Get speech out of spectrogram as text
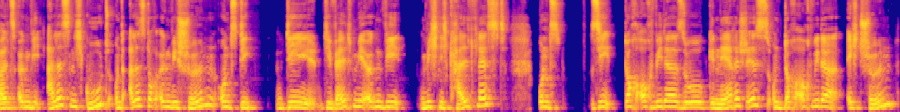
Weil es irgendwie alles nicht gut und alles doch irgendwie schön und die, die, die Welt mir irgendwie mich nicht kalt lässt und sie doch auch wieder so generisch ist und doch auch wieder echt schön.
